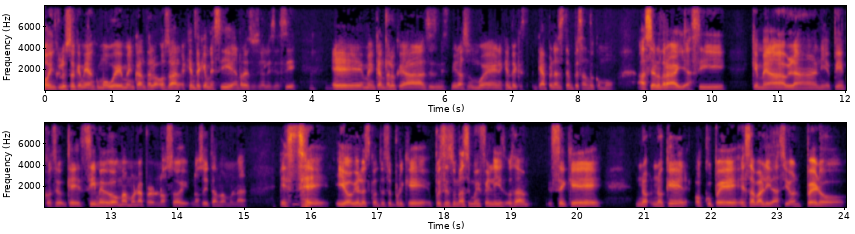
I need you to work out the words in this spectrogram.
O incluso que me digan como, güey, me encanta, lo, o sea, la gente que me sigue en redes sociales y así, eh, me encanta lo que haces, me inspiras un buen, gente que, que apenas está empezando como a hacer drag y así, que me hablan y me piden consejos, que sí me veo mamona, pero no soy, no soy tan mamona. Este, y obvio les contesto porque, pues eso me hace muy feliz, o sea, sé que, no, no que ocupe esa validación, pero,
